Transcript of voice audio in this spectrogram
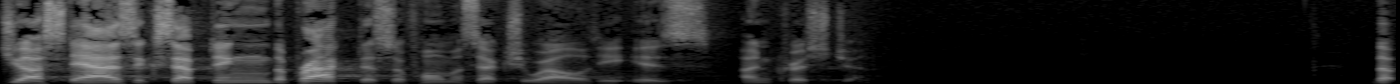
just as accepting the practice of homosexuality is unchristian. The,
